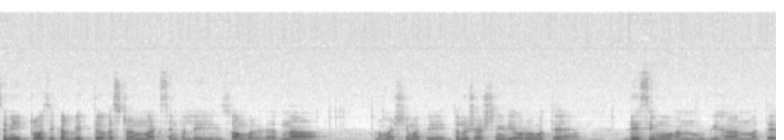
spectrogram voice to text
ಸೆಮಿ ಕ್ಲಾಸಿಕಲ್ ವಿತ್ ವೆಸ್ಟರ್ನ್ ಆಕ್ಸೆಂಟಲ್ಲಿ ಸಾಂಗ್ ಬರೆದಿದೆ. ಅದನ್ನ ನಮ್ಮ ಶ್ರೀಮತಿ ತನುಷಾ ಶ್ರೀನಿಧಿ ಅವರು ಮತ್ತು ದೇಸಿ ಮೋಹನ್, ವಿಹಾನ್ ಮತ್ತು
